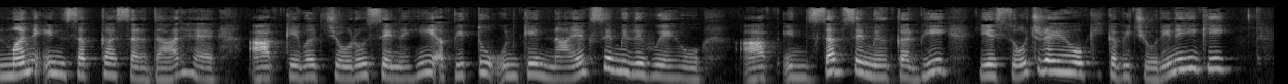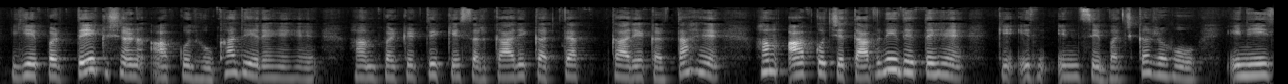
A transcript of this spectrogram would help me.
मन इन सब का सरदार है। आप केवल चोरों से नहीं, अपितु उनके नायक से मिले हुए हो। आप इन सबसे मिलकर भी ये सोच रहे हो कि कभी चोरी नहीं की? ये प्रत्येक क्षण आपको धोखा दे रहे हैं। हम प्रकृति के सरकारी कर्ता कार्यकर्ता हैं। हम आपको चेतावनी देते हैं कि इन, इनसे बचकर रहो। इन्हीं,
